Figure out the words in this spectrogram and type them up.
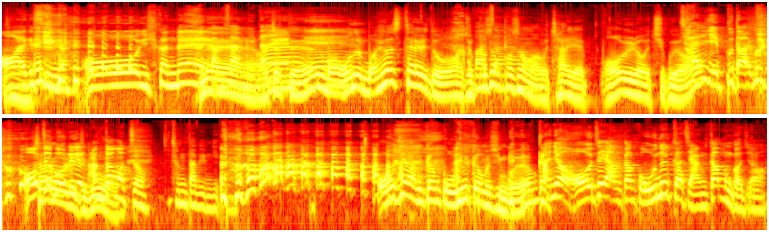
어 알겠습니다. 오 유식한데. 네, 감사합니다. 어쨌든 예. 뭐 오늘 뭐 헤어스타일도 아주. 뽀송뽀송하고 잘 예- 어울려지고요. 잘 예쁘다고요. 어제 어울려지고. 안 감았죠? 정답입니다. 어제 안 감고 오늘 감으신 거예요? 아니요 어제 안 감고 오늘까지 안 감은 거죠.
